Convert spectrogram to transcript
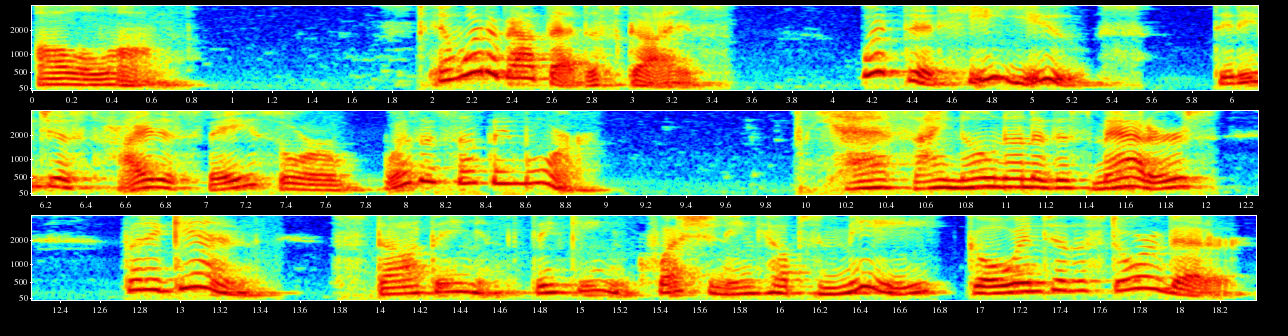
all along? And what about that disguise? What did he use? Did he just hide his face, or was it something more? Yes, I know none of this matters. But again, stopping and thinking and questioning helps me go into the story better.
